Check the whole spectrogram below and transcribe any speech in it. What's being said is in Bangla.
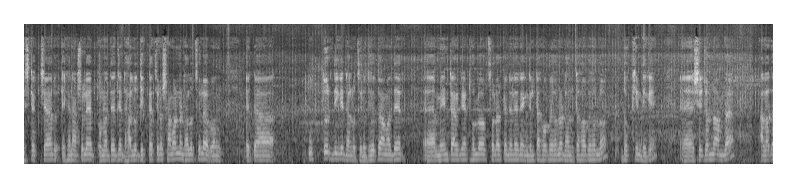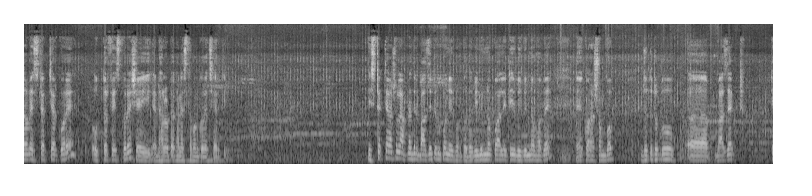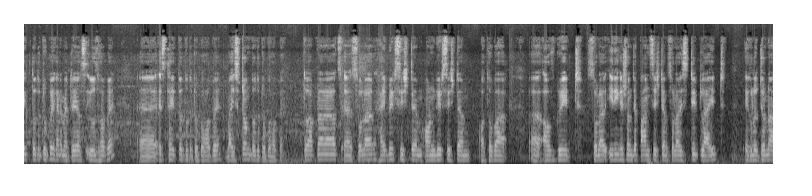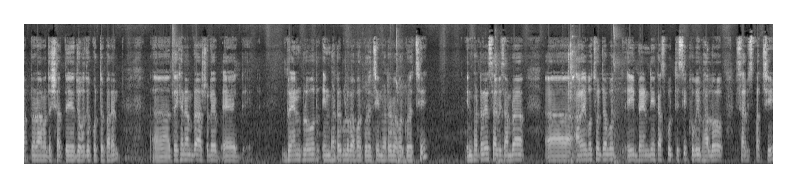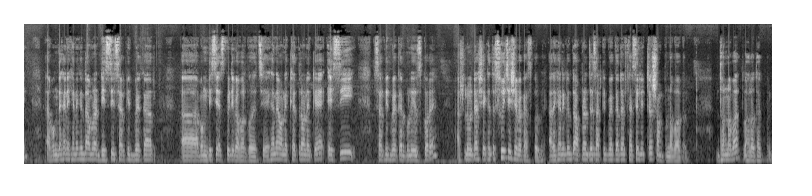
স্ট্রাকচার এখানে আসলে ওনাদের যে ঢালু দিকটা ছিল, সামান্য ঢালু ছিল এবং এটা উত্তর দিকে ঢালু ছিল। যেহেতু আমাদের মেন টার্গেট হলো সোলার প্যানেলের অ্যাঙ্গেলটা হবে হলো, ঢালুটা হবে হলো দক্ষিণ দিকে। সেজন্য আমরা আলাদাভাবে স্ট্রাকচার করে, উত্তর ফেস করে সেই ঢালুটা এখানে স্থাপন করেছি আর কি। স্ট্রাকচার আসলে আপনাদের বাজেটের উপর নির্ভর করবে। বিভিন্ন কোয়ালিটির বিভিন্নভাবে করা সম্ভব। যতটুকু বাজেট ঠিক ততটুকু এখানে ম্যাটেরিয়ালস ইউজ হবে স্থায়িত্ব ততটুকু হবে বা স্ট্রং ততটুকু হবে। তো আপনারা solar hybrid system on grid system অথবা অফ গ্রিড সোলার ইরিগেশন যে pump system solar street light এগুলোর জন্য আপনারা আমাদের সাথে যোগাযোগ করতে পারেন। তো এখানে আমরা আসলে গ্র্যান্ড গ্লোর ইনভার্টারগুলো ব্যবহার করেছি ইনভার্টার ব্যবহার করেছি। ইনভার্টারের সার্ভিস আমরা আড়াই বছর যাবত এই ব্র্যান্ড নিয়ে কাজ করতেছি, খুবই ভালো সার্ভিস পাচ্ছি। এবং দেখেন, এখানে কিন্তু আমরা ডিসি সার্কিট ব্রেকার এবং ডিসি এসপিডি ব্যবহার করেছি। এখানে অনেক ক্ষেত্রে অনেকে এসি সার্কিট ব্রেকারগুলো ইউজ করে। আসলে ওইটা সেক্ষেত্রে সুইচ হিসেবে কাজ করবে। আর এখানে কিন্তু আপনার যে সার্কিট ব্রেকারের ফ্যাসিলিটিটা সম্পূর্ণ পাবেন। ধন্যবাদ, ভালো থাকবেন।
